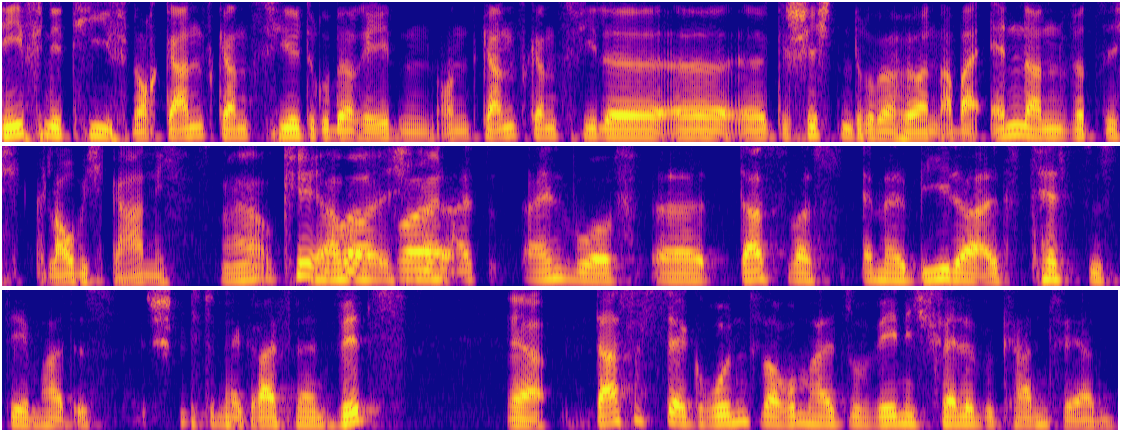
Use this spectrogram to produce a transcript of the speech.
definitiv noch ganz, ganz viel drüber reden und ganz, ganz viele äh, äh, Geschichten drüber hören. Aber ändern wird sich, glaube ich, gar nichts. Ja, okay, Ja, aber ich mal meine, als Einwurf, äh, das, was MLB da als Testsystem hat, ist schlicht und ergreifend ein Witz. Ja, Das ist der Grund, warum halt so wenig Fälle bekannt werden.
